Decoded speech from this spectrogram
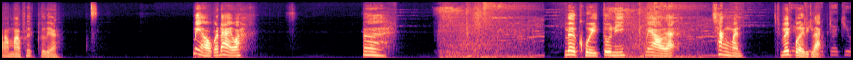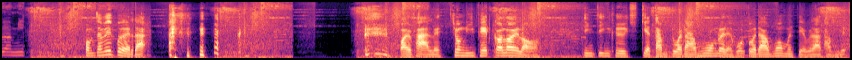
ป่ามาเพื่อเกลือ ไม่เอาก็ได้วะเลิกคุยตู้นี้ไม่เอาละช่างมันจะไม่เปิดอีกละผมจะไม่เปิดละปล่อยผ่านเลย ช่วงนี้เพชรก็ล่อยหรอ จริง ๆ คือขี้เกียจทำตัวดาวม่วงด้วยแหละพวกตัวดาวม่วงมันเสียเวลาทำเยอะ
